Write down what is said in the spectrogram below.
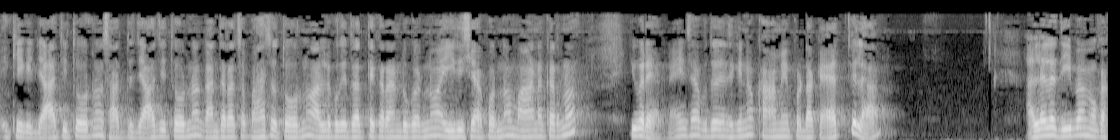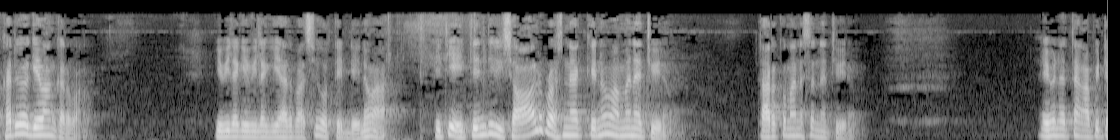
එක එක ಜಾති තෝරනවා, සද්ද ಜಾති තෝරනවා, ගන්ධ රස පහස තෝරනවා, අල්ලපගේ தත්ත්‍ය කරඬු කරනවා, ඊර්ෂ්‍යා කරනවා, මාන කරනවා, ඉවරයක් නෑ. ඒ නිසා බුදුදහම කියනවා කාමයේ පොඩක් ඈත් වෙලා අල්ලලා දීපම මොකක් හරි ඔය ගෙවම් කරපන්. ගෙවිලා ගෙවිලා ගියාට පස්සේ ඔතෙන් එනවා. ඉතින් එතෙන්දි විශාල ප්‍රශ්නයක් එනවා මම නැති වෙනවා. තර්ක මනස නැති වෙනවා. එහෙම නැත්නම් අපිට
